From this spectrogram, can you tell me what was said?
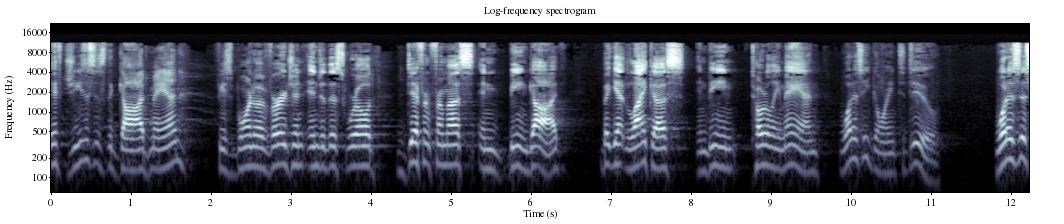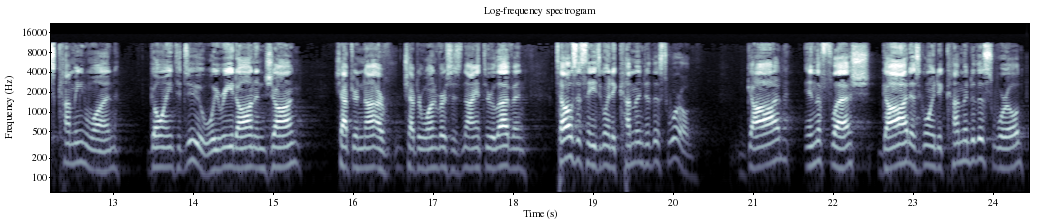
if Jesus is the God man, if he's born of a virgin into this world, different from us in being God, but yet like us in being totally man, what is he going to do? What is this coming one going to do? We read on in John chapter, 9, chapter 1, verses 9 through 11, tells us that he's going to come into this world. God in the flesh, God is going to come into this world.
